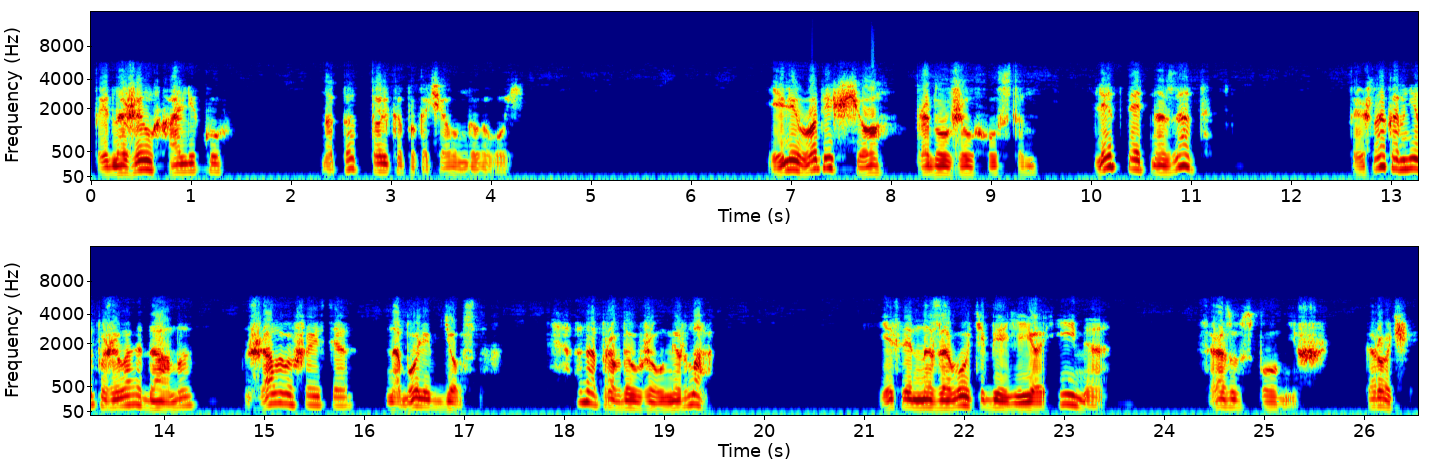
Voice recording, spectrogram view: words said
предложил Халлику, но тот только покачал головой. «Или вот еще», — продолжил Хустон, — «лет пять назад пришла ко мне пожилая дама, жаловавшаяся на боли в деснах. Она, правда, уже умерла, если назову тебе ее имя, сразу вспомнишь. Короче,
